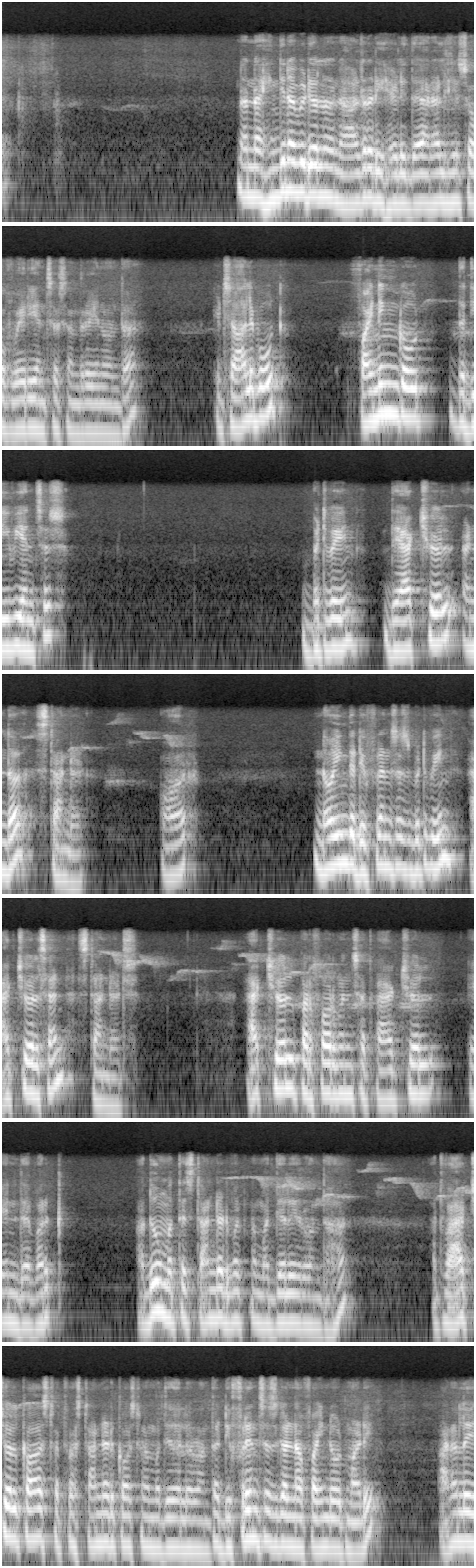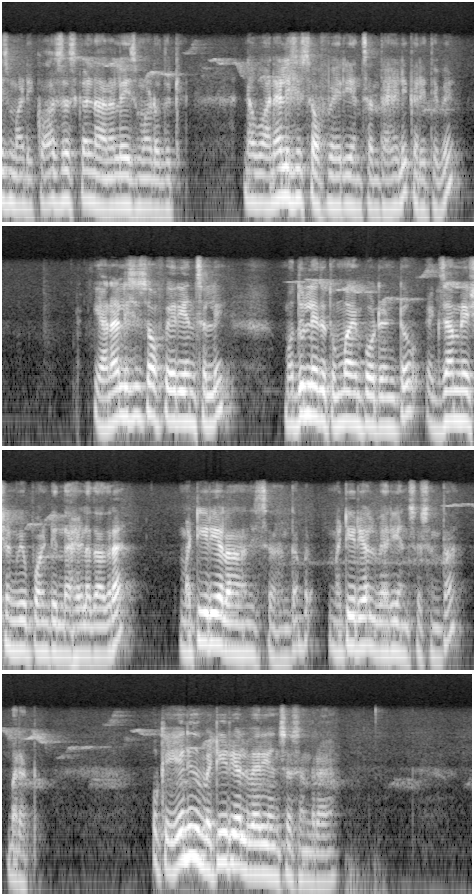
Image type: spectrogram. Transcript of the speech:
ನನ್ನ ಹಿಂದಿನ ವಿಡಿಯೋಲಿ ನಾನು ಆಲ್ರೆಡಿ ಹೇಳಿದ್ದೆ ಅನಾಲಿಸಿಸ್ ಆಫ್ ವೇರಿಯನ್ಸಸ್ ಅಂದರೆ ಏನು ಅಂತ. It's all about finding out the deviances between the actual and the standard are knowing the differences between actuals and standards. Actual performance ಅಥವಾ ಆ್ಯಕ್ಚುಯಲ್ ಏನಿದೆ ವರ್ಕ್ ಅದು ಮತ್ತು ಸ್ಟ್ಯಾಂಡರ್ಡ್ ವರ್ಕ್ನ ಮಧ್ಯದಲ್ಲಿ ಇರುವಂತಹ ಅಥವಾ ಆ್ಯಕ್ಚುಯಲ್ ಕಾಸ್ಟ್ ಅಥವಾ ಸ್ಟ್ಯಾಂಡರ್ಡ್ ಕಾಸ್ಟ್ನ ಮಧ್ಯದಲ್ಲಿರುವಂಥ ಡಿಫ್ರೆನ್ಸಸ್ಗಳನ್ನ ಫೈಂಡ್ ಔಟ್ ಮಾಡಿ ಅನಲೈಸ್ ಮಾಡಿ ಕಾಸಸ್ಗಳನ್ನ ಅನಲೈಸ್ ಮಾಡೋದಕ್ಕೆ ನಾವು ಅನಾಲಿಸಿಸ್ ಆಫ್ ವೇರಿಯನ್ಸ್ ಅಂತ ಹೇಳಿ ಕರಿತೀವಿ. ಈ ಅನಾಲಿಸಿಸ್ ಆಫ್ ವೇರಿಯನ್ಸಲ್ಲಿ ಮೊದಲನೇದು ತುಂಬ ಇಂಪಾರ್ಟೆಂಟು ಎಕ್ಸಾಮಿನೇಷನ್ ವ್ಯೂ ಪಾಯಿಂಟಿಂದ ಹೇಳೋದಾದರೆ ಮಟೀರಿಯಲ್ ಅನಾಲಿಸಿಸ್ ಅಂತ ಮಟೀರಿಯಲ್ ವೇರಿಯನ್ಸಸ್ ಅಂತ ಬರುತ್ತೆ. ಓಕೆ ಏನಿದು ಮೆಟೀರಿಯಲ್ ವೇರಿಯನ್ಸಸ್ ಅಂದರೆ,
